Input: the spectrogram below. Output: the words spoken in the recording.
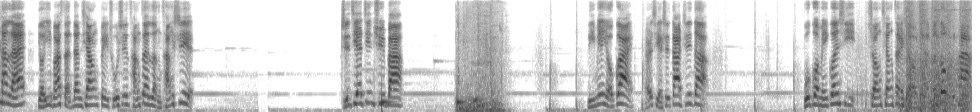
看来有一把散弹枪被厨师藏在冷藏室，直接进去吧。里面有怪，而且是大只的。不过没关系，双枪在手，什么都不怕。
